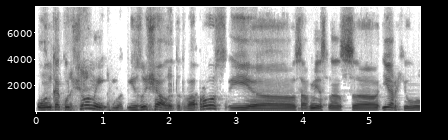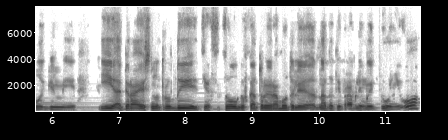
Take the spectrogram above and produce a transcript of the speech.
он как ученый изучал этот вопрос и э, совместно с э, и археологами, и опираясь на труды тех социологов, которые работали над этой проблемой до него,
